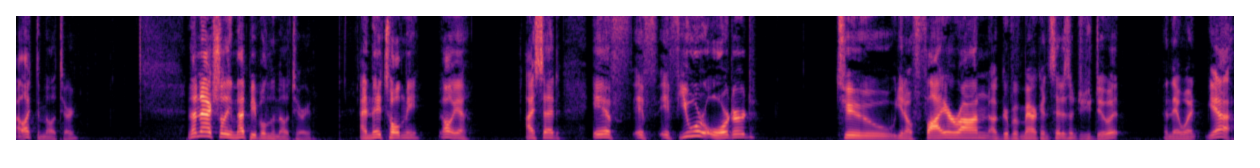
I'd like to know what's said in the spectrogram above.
I like the military. And then I actually met people in the military and they told me, oh, yeah. I said, if, if, if you were ordered to, you know, fire on a group of American citizens, would you do it? And they went, yeah.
